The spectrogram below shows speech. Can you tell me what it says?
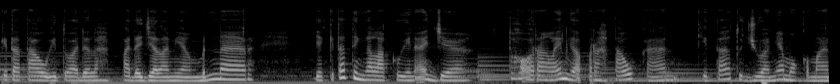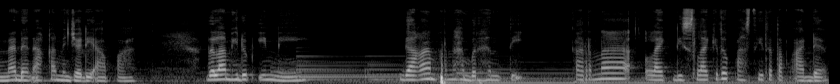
kita tahu itu adalah pada jalan yang benar, ya kita tinggal lakuin aja. Toh orang lain gak pernah tahu kan kita tujuannya mau ke mana dan akan menjadi apa. Dalam hidup ini, gak akan pernah berhenti karena like dislike itu pasti tetap ada.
